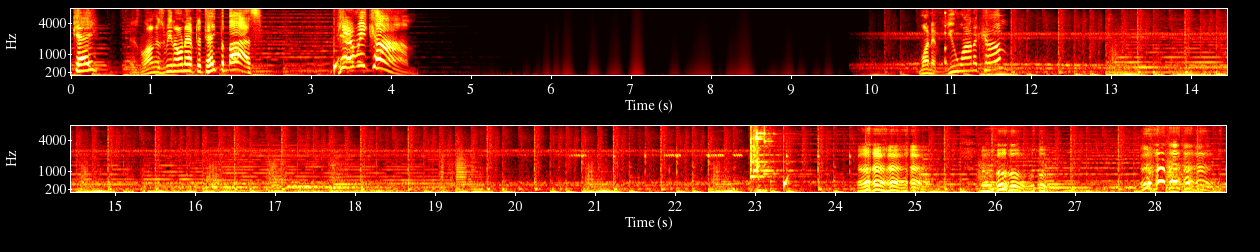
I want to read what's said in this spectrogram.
Okay, as long as we don't have to take the bus. Here we come! One of you want to come?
